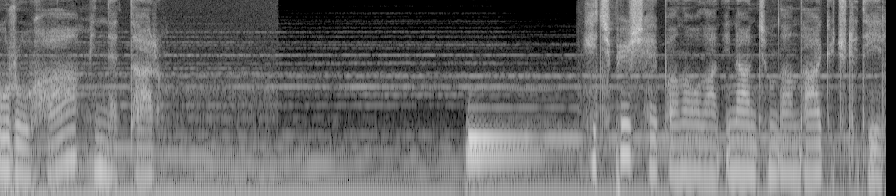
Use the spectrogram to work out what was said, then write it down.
bu ruha minnettarım. Hiçbir şey bana olan inancımdan daha güçlü değil.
